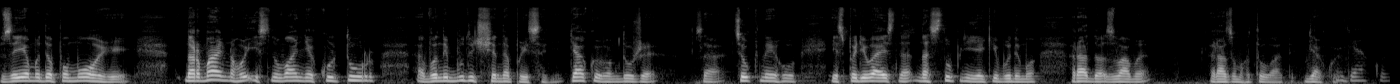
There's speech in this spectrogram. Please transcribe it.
взаємодопомоги, нормального існування культур, е, вони будуть ще написані. Дякую вам дуже за цю книгу і сподіваюся на наступні, які будемо радо з вами разом готувати. Дякую. Дякую.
